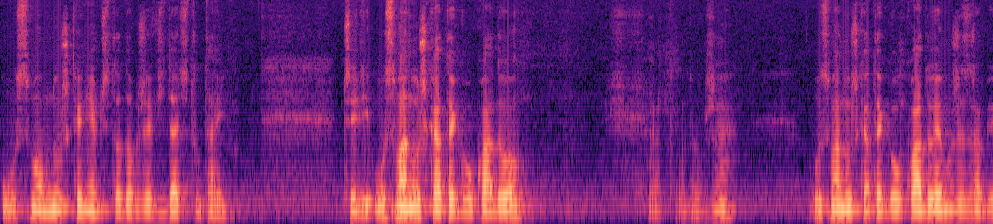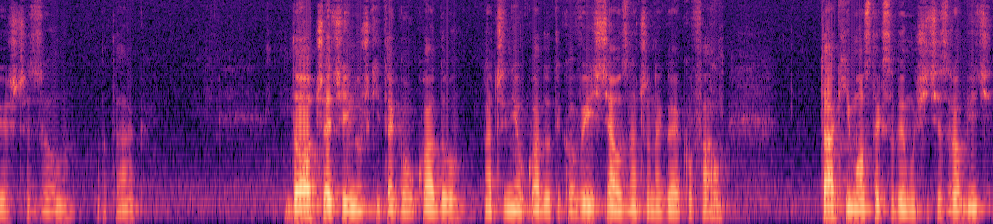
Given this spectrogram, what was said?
ósmą nóżkę, nie wiem czy to dobrze widać tutaj, czyli ósma nóżka tego układu, światło dobrze, ósma nóżka tego układu, ja może zrobię jeszcze zoom, o tak, do trzeciej nóżki tego układu, znaczy nie układu, tylko wyjścia oznaczonego jako V. Taki mostek sobie musicie zrobić,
